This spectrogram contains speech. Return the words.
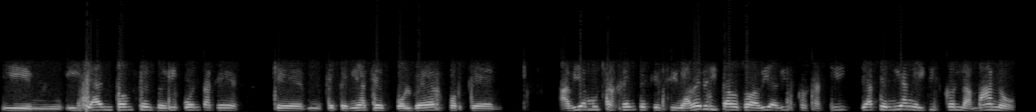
y, ya entonces me di cuenta que, que tenía que volver porque había mucha gente que sin haber editado todavía discos aquí, ya tenían el disco en la mano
